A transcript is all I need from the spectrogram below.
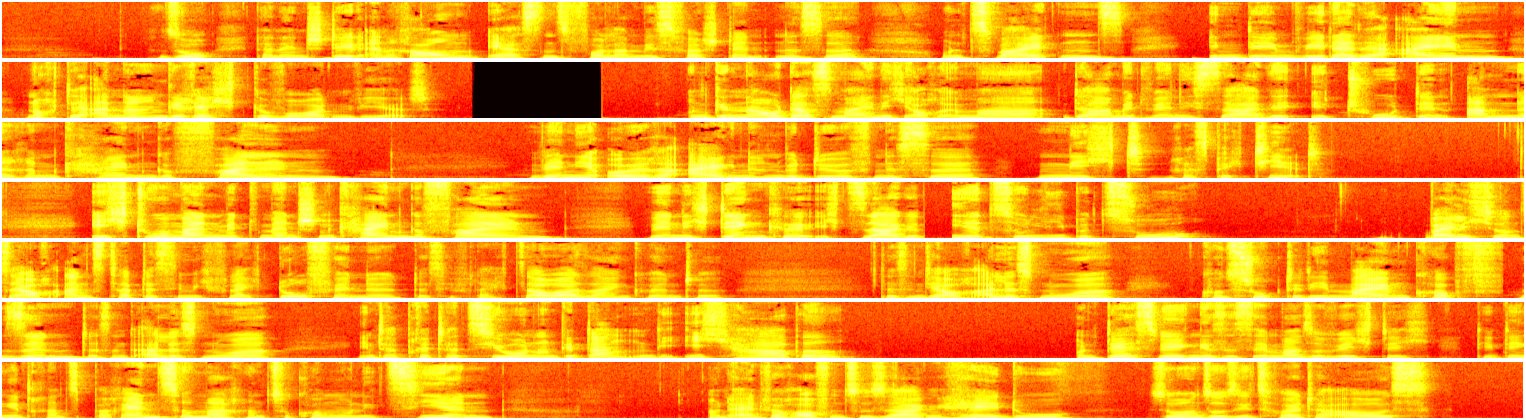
so, dann entsteht ein Raum erstens voller Missverständnisse und zweitens, in dem weder der einen noch der anderen gerecht geworden wird. Und genau das meine ich auch immer damit, wenn ich sage, ihr tut den anderen keinen Gefallen, wenn ihr eure eigenen Bedürfnisse nicht respektiert. Ich tue meinen Mitmenschen keinen Gefallen, wenn ich denke, ich sage ihr zuliebe zu weil ich sonst ja auch Angst habe, dass sie mich vielleicht doof findet, dass sie vielleicht sauer sein könnte. Das sind ja auch alles nur Konstrukte, die in meinem Kopf sind. Das sind alles nur Interpretationen und Gedanken, die ich habe. Und deswegen ist es immer so wichtig, die Dinge transparent zu machen, zu kommunizieren und einfach offen zu sagen, hey du, so und so sieht's heute aus.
